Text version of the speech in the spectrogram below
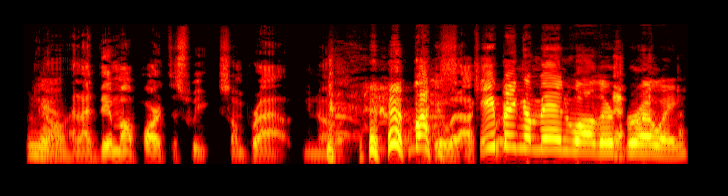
You yeah know, and I did my part this week, so I'm proud. You know. by do what I could. keeping them in while they're growing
